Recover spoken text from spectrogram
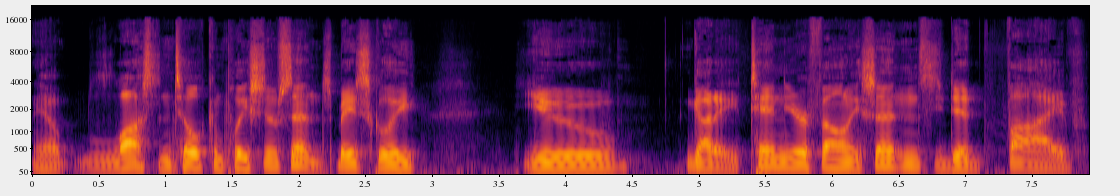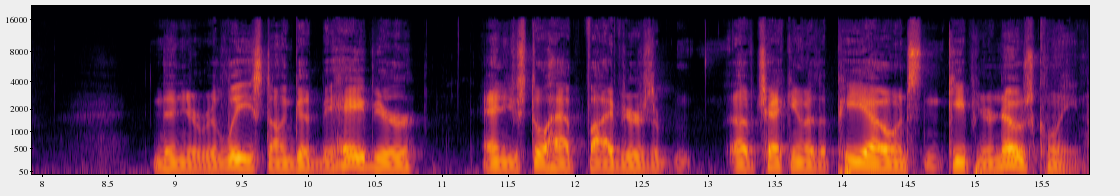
You know, lost until completion of sentence. Basically, you got a 10 year felony sentence, you did five, then you're released on good behavior, and you still have five years of, of checking with a PO and keeping your nose clean.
